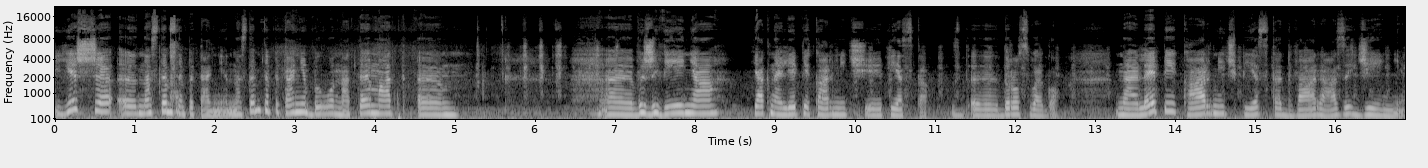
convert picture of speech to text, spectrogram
Jeszcze e, następne pytanie. Następne pytanie było na temat e, e, wyżywienia, jak najlepiej karmić pieska dorosłego. Najlepiej karmić pieska dwa razy dziennie.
